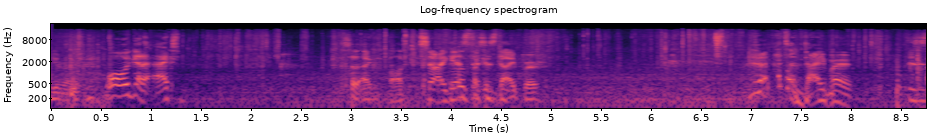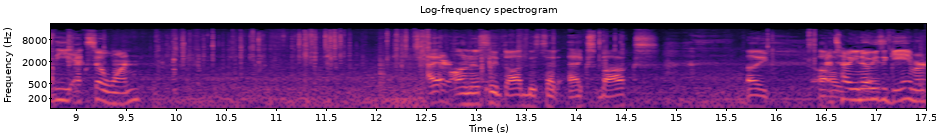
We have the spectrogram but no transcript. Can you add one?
You're right. Well, we got an X. It's an Xbox. So I guess Looks this like is a diaper. That's a diaper. This is the XO1. I Here. honestly thought this said Xbox. Like. That's oh, how you know God. he's a gamer.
